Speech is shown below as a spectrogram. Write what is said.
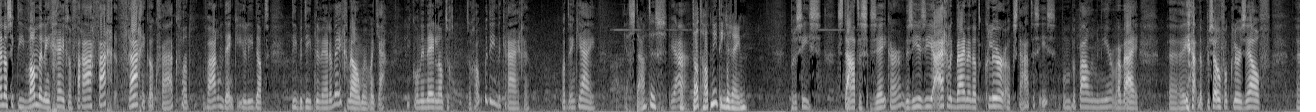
en als ik die wandeling geef, dan vraag, vraag, vraag ik ook vaak... Van, waarom denken jullie dat die bedienden werden meegenomen? Want ja, je kon in Nederland toch, toch ook bedienden krijgen? Wat denk jij? Ja, status. Ja. dat had niet iedereen. Precies. Status zeker. Dus hier zie je eigenlijk bijna dat kleur ook status is. Op een bepaalde manier. Waarbij uh, ja, de persoon van kleur zelf uh,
